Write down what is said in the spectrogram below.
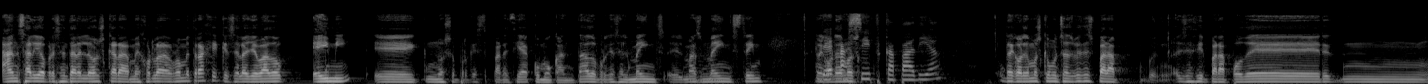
Han salido a presentar el Oscar a Mejor Largometraje, que se lo ha llevado Amy, eh, no sé por qué parecía como cantado, porque es el, main, el más mainstream. De Recordemos Asif Kapadia. Recordemos que muchas veces para, es decir, para poder mm,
